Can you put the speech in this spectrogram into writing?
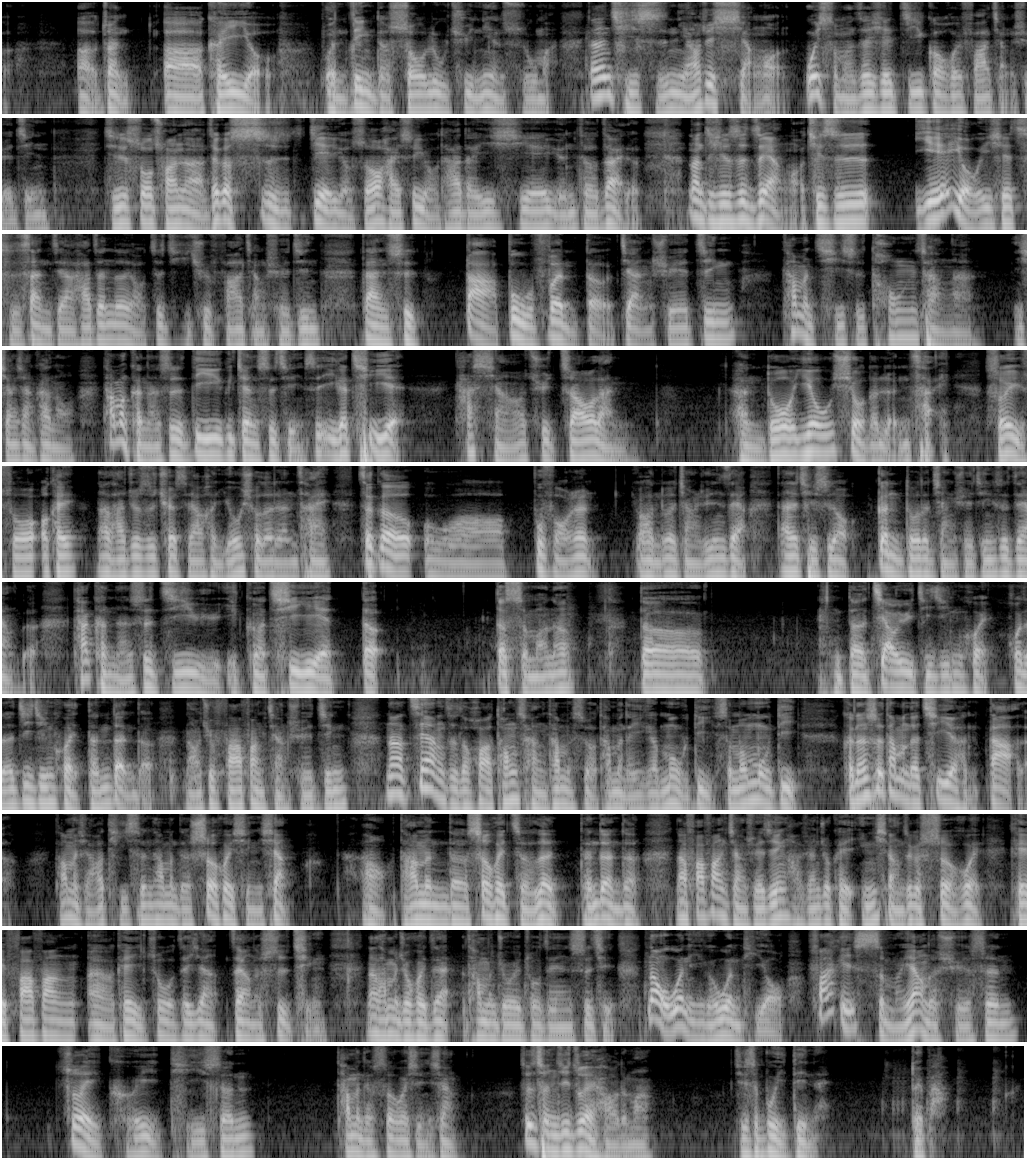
呃赚呃可以有稳定的收入去念书嘛。但是其实你要去想哦，为什么这些机构会发奖学金？其实说穿了，这个世界有时候还是有它的一些原则在的。那这些是这样哦，其实也有一些慈善家，他真的有自己去发奖学金，但是大部分的奖学金，他们其实通常啊。你想想看哦，他们可能是第一件事情是一个企业，他想要去招揽很多优秀的人才，所以说 OK，那他就是确实要很优秀的人才，这个我不否认，有很多的奖学金是这样，但是其实有更多的奖学金是这样的，它可能是基于一个企业的的什么呢的。的教育基金会或者基金会等等的，然后去发放奖学金。那这样子的话，通常他们是有他们的一个目的，什么目的？可能是他们的企业很大了，他们想要提升他们的社会形象，哦，他们的社会责任等等的。那发放奖学金好像就可以影响这个社会，可以发放呃，可以做这样这样的事情。那他们就会在，他们就会做这件事情。那我问你一个问题哦，发给什么样的学生最可以提升他们的社会形象？是成绩最好的吗？其实不一定哎，对吧？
